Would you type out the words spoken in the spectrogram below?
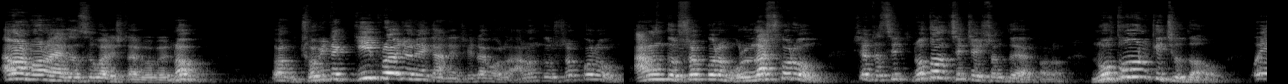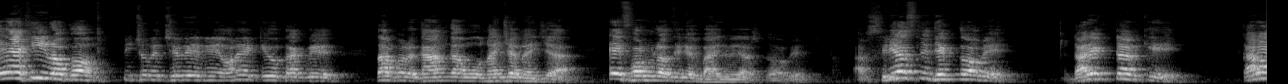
আমার মনে হয় একজন সুপারস্টার বলবে, নো, তখন ছবিতে কি প্রয়োজনে গানের সেটা বলো। আনন্দ উৎসব করুন, আনন্দ উৎসব করুন, উল্লাস করুন, সেটা নতুন সিচুয়েশন তৈরি করো। নতুন কিছু দাও ওই একই রকম। পিছনে ছেলে মেয়ে, অনেক কেউ থাকবে। তারপরে গান গামো নাইচা নাইচা। এই ফর্মুলা থেকে বাইরে হয়ে আসতে হবে। আর সিরিয়াসলি দেখতে হবে ডাইরেক্টরকে কারা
